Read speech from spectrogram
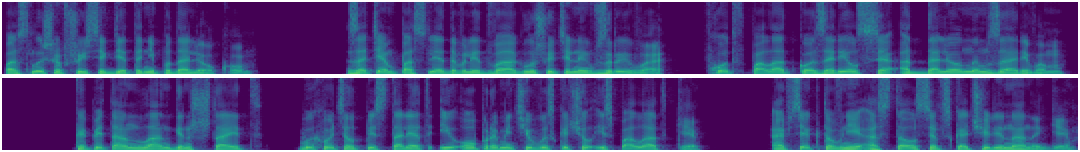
послышавшийся где-то неподалеку. Затем последовали два оглушительных взрыва. Вход в палатку озарился отдаленным заревом. Капитан Лангенштайт выхватил пистолет и опрометью выскочил из палатки, а все, кто в ней остался, вскочили на ноги.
